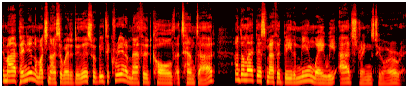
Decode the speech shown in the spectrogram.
In my opinion, a much nicer way to do this would be to create a method called attempt add and to let this method be the main way we add strings to our array.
